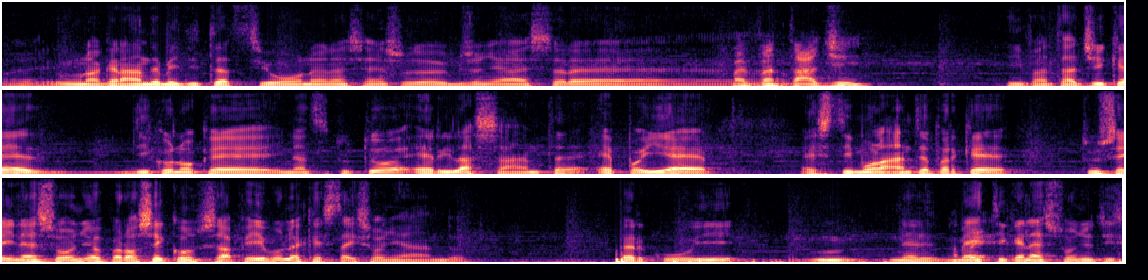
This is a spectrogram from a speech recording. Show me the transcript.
vabbè. una grande meditazione, nel senso che bisogna essere... Ma i vantaggi? I vantaggi che dicono che innanzitutto è rilassante e poi è, è stimolante perché tu sei nel sogno però sei consapevole che stai sognando. Per cui mh, nel- metti che nel sogno ti,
